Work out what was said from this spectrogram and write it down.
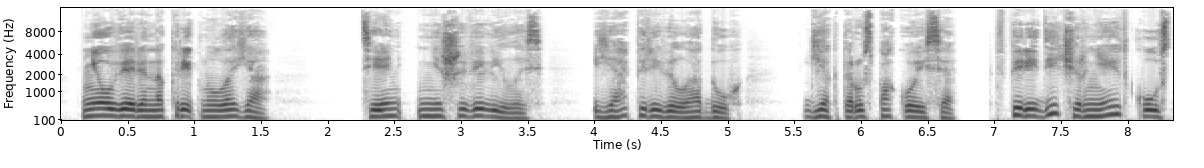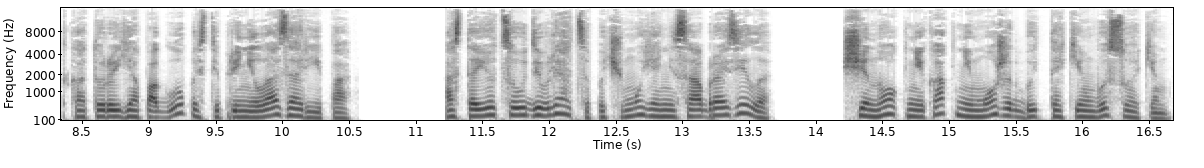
— неуверенно крикнула я. Тень не шевелилась. Я перевела дух. «Гектор, успокойся. Впереди чернеет куст, который я по глупости приняла за рипа. Остается удивляться, почему я не сообразила. Щенок никак не может быть таким высоким».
